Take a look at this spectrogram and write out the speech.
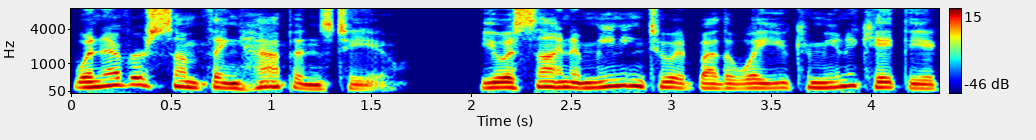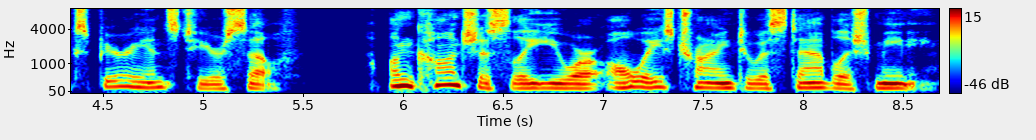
Whenever something happens to you, you assign a meaning to it by the way you communicate the experience to yourself. Unconsciously, you are always trying to establish meaning.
